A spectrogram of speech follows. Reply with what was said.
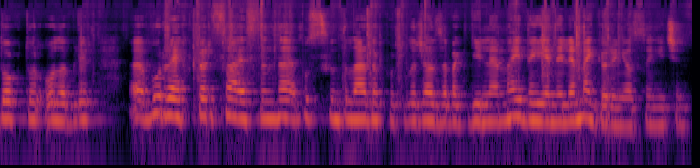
doktor olabilir. E, bu rehber sayesinde bu sıkıntılarda kurtulacağız. Bak dinleme ve yenileme görünüyor senin için.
